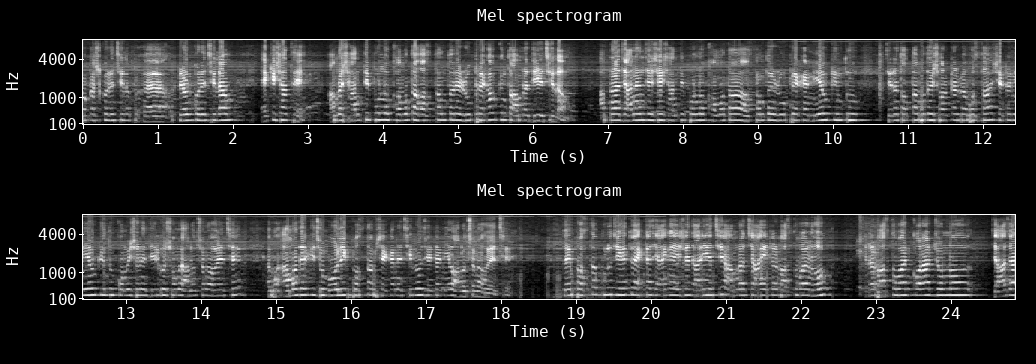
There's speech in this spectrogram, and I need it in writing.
প্রকাশ করেছিলাম প্রেরণ করেছিলাম। একই সাথে আমরা শান্তিপূর্ণ ক্ষমতা হস্তান্তরের রূপরেখাও কিন্তু আমরা দিয়েছিলাম। আপনারা জানেন যে সেই শান্তিপূর্ণ ক্ষমতা হস্তান্তরের রূপরেখা নিয়েও কিন্তু যেটা তত্ত্বাবধায়ক সরকার ব্যবস্থা, সেটা নিয়েও কিন্তু কমিশনে দীর্ঘ সময় আলোচনা হয়েছে এবং আমাদের কিছু মৌলিক প্রস্তাব সেখানে ছিল যেটা নিয়েও আলোচনা হয়েছে। তো এই প্রস্তাবগুলো যেহেতু একটা জায়গায় এসে দাঁড়িয়েছে, আমরা চাই এটার বাস্তবায়ন হোক। এটার বাস্তবায়ন করার জন্য যা যা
